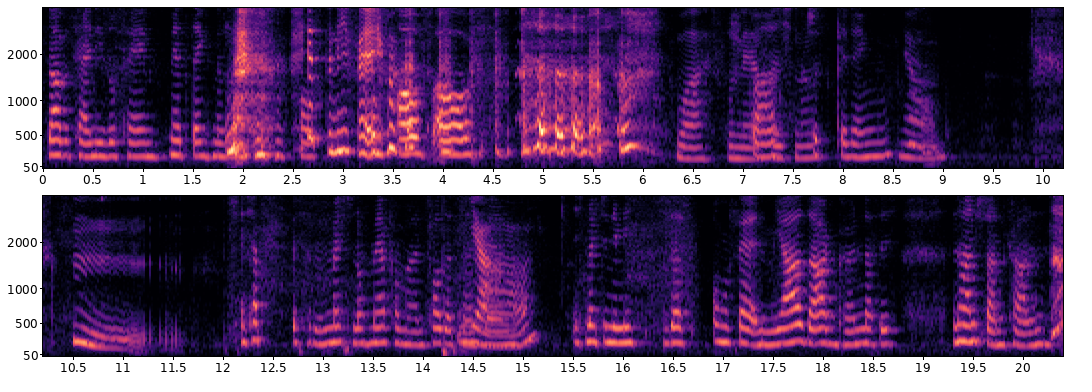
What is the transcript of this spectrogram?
Ich war bisher nie so Fame. Jetzt denkt mir so. Auf. Jetzt bin ich Fame. Auf, auf. Boah, so Spaß. nervig, ne? Just kidding. Ja. Hm. Ich, hab, ich möchte noch mehr von meinen Vorsätzen erzählen. Ja. Ich möchte nämlich das ungefähr in einem Jahr sagen können, dass ich einen Handstand kann.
